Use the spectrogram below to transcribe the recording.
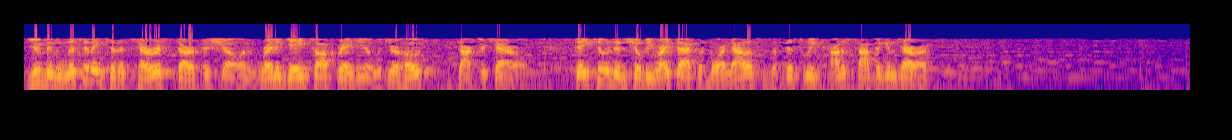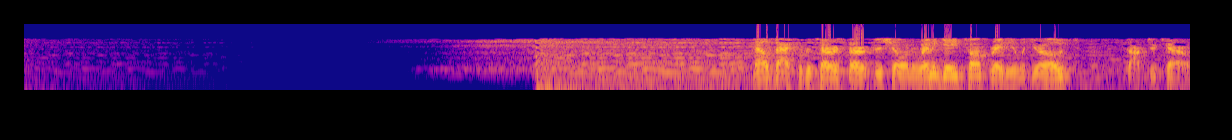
You've been listening to the Terrorist Therapist Show on Renegade Talk Radio with your host, Dr. Carol. Stay tuned and she'll be right back with more analysis of this week's hottest topic in terror. Now back to the Terrorist Therapist Show on Renegade Talk Radio with your host, Dr. Carol.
